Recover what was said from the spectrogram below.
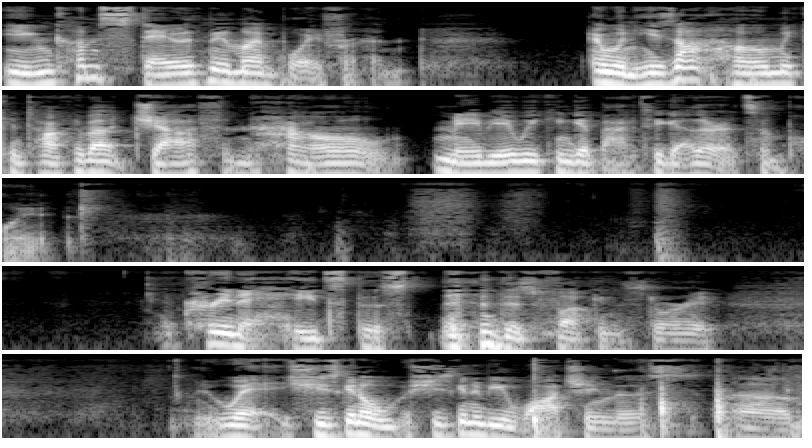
You can come stay with me and my boyfriend. And when he's not home, we can talk about Jeff and how maybe we can get back together at some point. Karina hates this this fucking story. Wait, she's gonna she's gonna be watching this. Um,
